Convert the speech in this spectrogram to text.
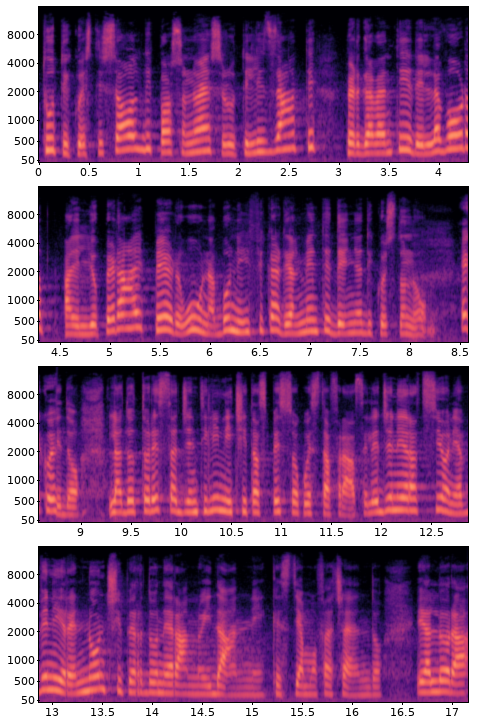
tutti questi soldi possono essere utilizzati per garantire il lavoro agli operai per una bonifica realmente degna di questo nome. E questo, la dottoressa Gentilini cita spesso questa frase, le generazioni a venire non ci perdoneranno i danni che stiamo facendo e allora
